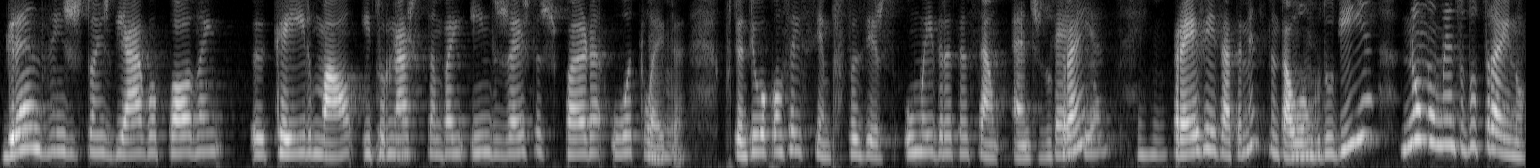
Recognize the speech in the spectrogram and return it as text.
grandes ingestões de água podem uh, cair mal e tornar-se também indigestas para o atleta. Uhum. Portanto, eu aconselho sempre fazer-se uma hidratação antes do prévia. treino. Uhum. Prévia, exatamente, portanto, ao longo uhum. do dia. No momento do treino,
